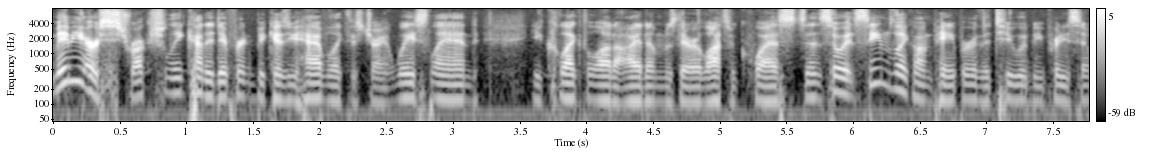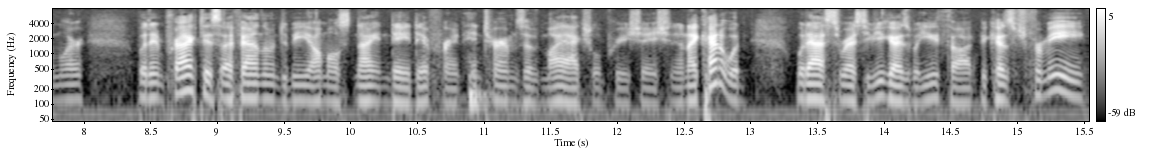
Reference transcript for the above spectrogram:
maybe are structurally kind of different because you have like this giant wasteland, you collect a lot of items, there are lots of quests, and so it seems like on paper the two would be pretty similar. But in practice, I found them to be almost night and day different in terms of my actual appreciation. And I kind of would would ask the rest of you guys what you thought because for me,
